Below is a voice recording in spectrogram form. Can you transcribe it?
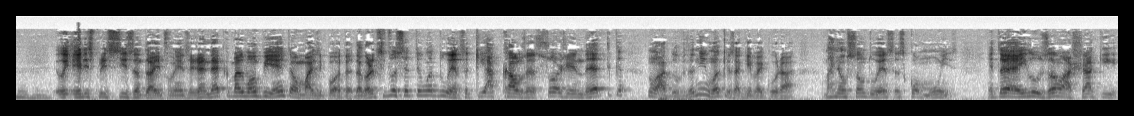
Uhum. Eles precisam da influência genética, mas o ambiente é o mais importante. Agora, se você tem uma doença que a causa é só genética, não há dúvida nenhuma que isso aqui vai curar. Mas não são doenças comuns. Então é ilusão achar que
